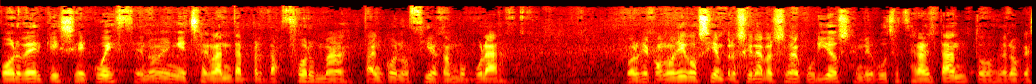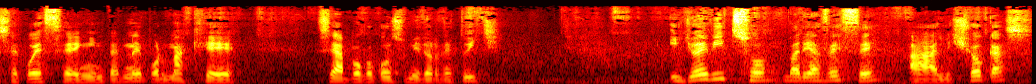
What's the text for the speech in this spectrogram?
por ver qué se cuece ¿no? en esta gran plataforma tan conocida, tan popular. Porque como digo siempre, soy una persona curiosa y me gusta estar al tanto de lo que se cuece en Internet, por más que sea poco consumidor de Twitch. Y yo he visto varias veces al Shokas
